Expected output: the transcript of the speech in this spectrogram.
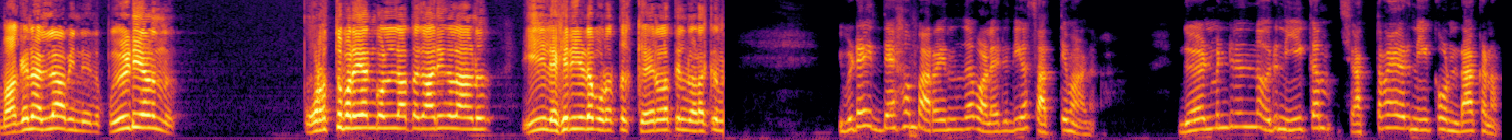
മകനല്ല പിന്നെ പേടിയാണെന്ന്. പുറത്തു പറയാൻ കൊള്ളാത്ത കാര്യങ്ങളാണ് ഈ ലഹരിയുടെ പുറത്ത് കേരളത്തിൽ നടക്കുന്നത്. ഇവിടെ ഇദ്ദേഹം പറയുന്നത് വളരെയധികം സത്യമാണ്. ഗവൺമെന്റിൽ നിന്ന് ഒരു നീക്കം ശക്തമായ ഒരു നീക്കം ഉണ്ടാക്കണം.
